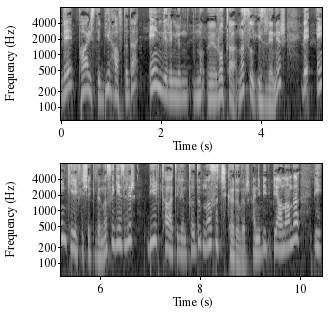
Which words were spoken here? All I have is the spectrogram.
ve Paris'te bir haftada en verimli e, rota nasıl izlenir ve en keyifli şekilde nasıl gezilir bir tatilin tadı nasıl çıkarılır? Hani bir, bir anlamda bir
